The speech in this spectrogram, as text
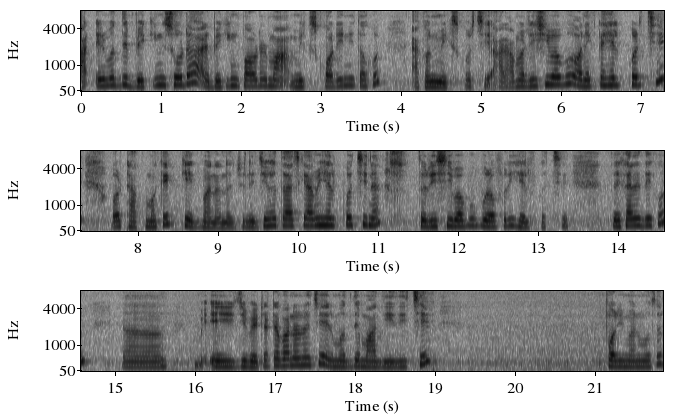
আর এর মধ্যে বেকিং সোডা আর বেকিং পাউডার মা মিক্স করেনি তখন, এখন মিক্স করছে। আর আমার ঋষিবাবু অনেকটা হেল্প করছে ওর ঠাকুমাকে কেক বানানোর জন্য। যেহেতু আজকে আমি হেল্প করছি না, তো ঋষিবাবু পুরোপুরি হেল্প করছে। তো এখানে দেখুন এই যে বেটারটা বানানো আছে, এর মধ্যে মা দিয়ে দিচ্ছে পরিমাণ মতন।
